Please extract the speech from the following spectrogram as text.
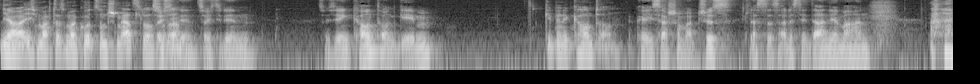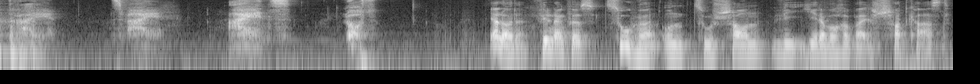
Ja, ich mache das mal kurz und schmerzlos, Soll ich, den, soll, ich dir den, soll ich dir den Countdown geben? Gib mir eine Countdown. Okay, ich sag schon mal Tschüss. Ich lasse das alles den Daniel machen. Drei, zwei, eins! Ja, Leute, vielen Dank fürs Zuhören und Zuschauen, wie jede Woche bei Shotcast.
